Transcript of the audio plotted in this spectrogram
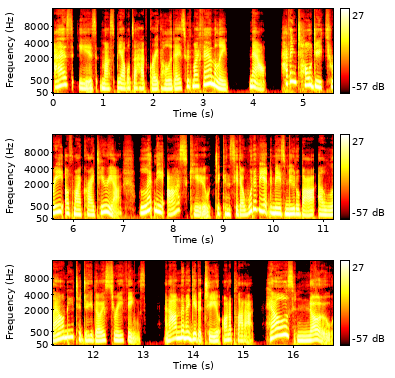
as is must be able to have great holidays with my family. Now, having told you three of my criteria, let me ask you to consider would a Vietnamese noodle bar allow me to do those three things? And I'm going to give it to you on a platter. Hell's no.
